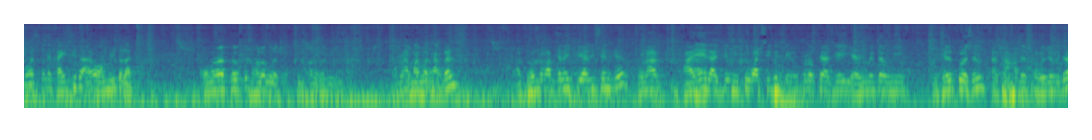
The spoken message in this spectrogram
বয়স্কদের খাইয়েছি তো আরও অমৃত লাগে। ওনারা খেয়েও খুব ভালো করেছে খুব ভালো হয়েছে আপনারা পাশে থাকবেন। আর ধন্যবাদ জানাই পিয়ালি সেনকে। ওনার ভাইয়ের আজকে মৃত্যুবার্ষিকী সেই উপলক্ষে আজকে এই অ্যারেঞ্জমেন্টটা উনি হেল্প করেছেন। তার আমাদের সহযোগিতা।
